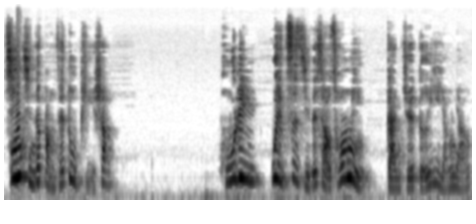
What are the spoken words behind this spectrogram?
紧紧的绑在肚皮上。狐狸为自己的小聪明感觉得意洋洋，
